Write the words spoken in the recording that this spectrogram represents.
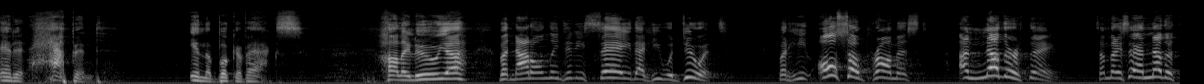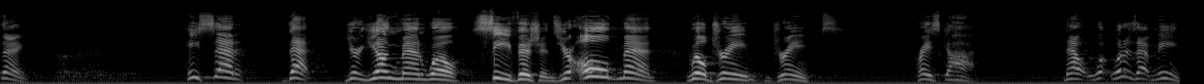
And it happened in the book of Acts. Hallelujah. But not only did he say that he would do it, but he also promised another thing. Somebody say another thing. He said that your young man will see visions, your old man will dream dreams. Praise God. Now, what, what does that mean?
